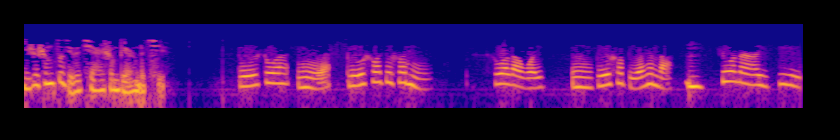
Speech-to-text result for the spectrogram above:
你是生自己的气还是生别人的气？比如说你，比如说就说你说了我，嗯，比如说别人吧，嗯，说了一句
